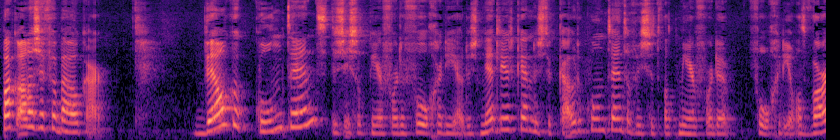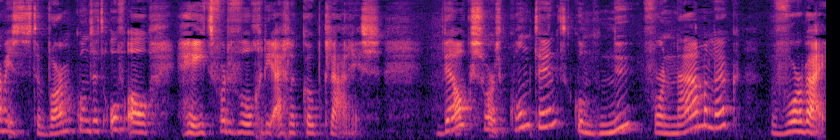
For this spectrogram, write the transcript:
Pak alles even bij elkaar. Welke content, dus is dat meer voor de volger die jou dus net leert kennen, dus de koude content, of is het wat meer voor de volger die al wat warm is, dus de warme content, of al heet voor de volger die eigenlijk koopklaar is? Welk soort content komt nu voornamelijk voorbij?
